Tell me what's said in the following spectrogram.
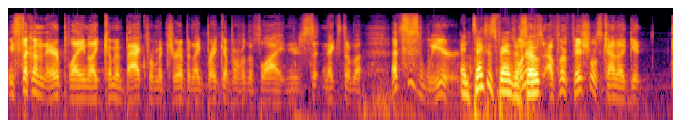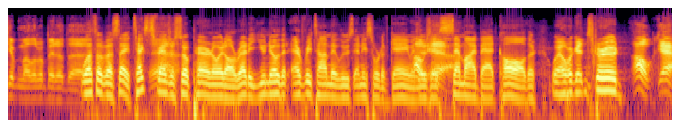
be stuck on an airplane, like coming back from a trip and like break up before the flight, and you're just sitting next to them. That's just weird. And Texas fans I are so. officials kind of get give them a little bit of the. Well, that's what I was about to say. Texas fans are so paranoid already. You know that every time they lose any sort of game and Oh, there's a semi bad call, they're, well, we're getting screwed. Oh yeah,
